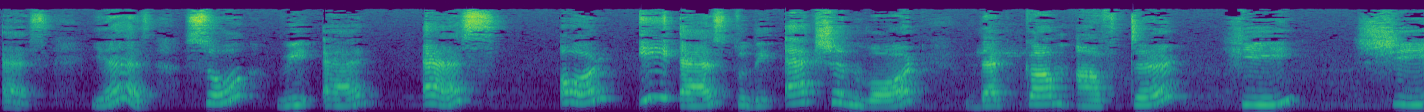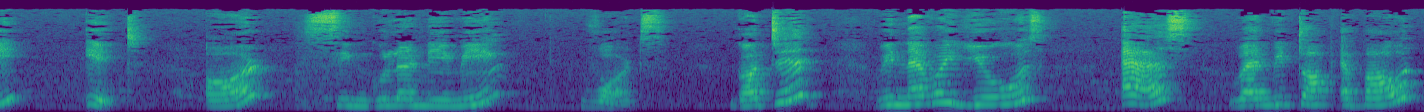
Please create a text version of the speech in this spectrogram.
s. Yes, so we add s or es to the action word that come after he, she, it or singular naming words. Got it? We never use s when we talk about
